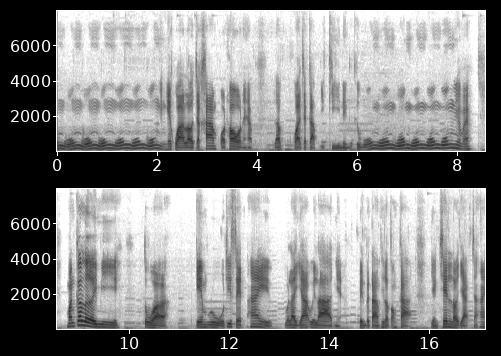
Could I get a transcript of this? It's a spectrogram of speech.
งวงวงวงวงวงวงอย่างเงี้ยกว่าเราจะข้ามพอร์ทัลนะครับ แล้วกว่าจะกลับอีกทีหนึ่งก็คือวงวงวงวงวงวงใช่ไหมมันก็เลยมีตัวเกมรูที่เซตให้ระยะเวลาเนี่ย เป็นไปตามที่เราต้องการ อย่างเช่นเราอยากจะให้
